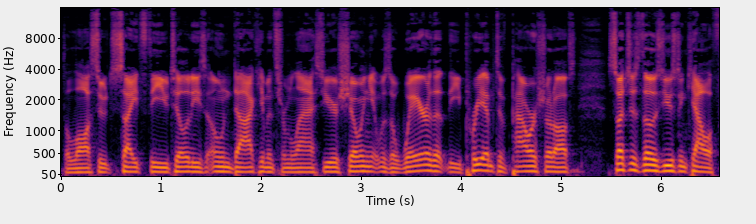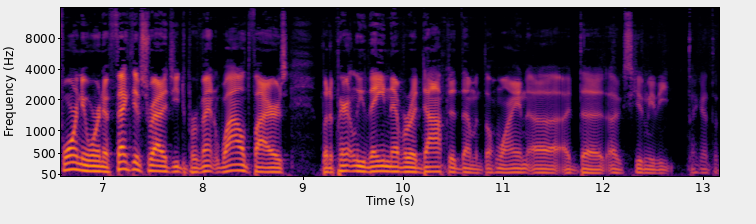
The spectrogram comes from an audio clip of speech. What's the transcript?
The lawsuit cites the utility's own documents from last year showing it was aware that the preemptive power shutoffs, such as those used in California, were an effective strategy to prevent wildfires, but apparently they never adopted them at the Hawaiian, uh, the, uh, excuse me, the, I got the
